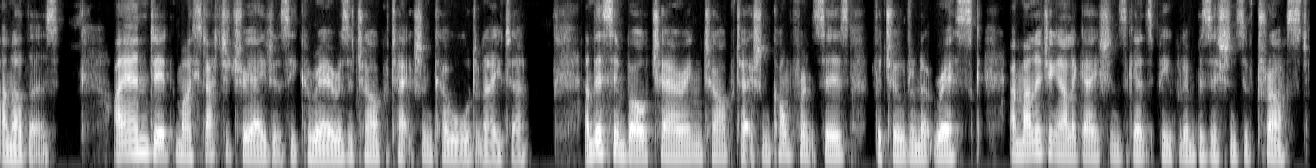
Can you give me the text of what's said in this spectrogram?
and others. I ended my statutory agency career as a child protection coordinator. And this involved chairing child protection conferences for children at risk and managing allegations against people in positions of trust.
